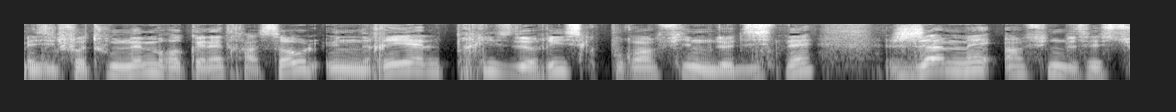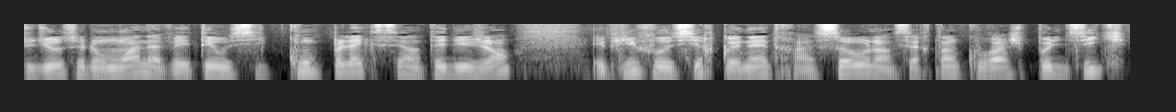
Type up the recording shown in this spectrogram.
Mais il faut tout de même reconnaître à Soul une réelle prise de risque pour un film de Disney. Jamais un film de ces studios, selon moi, n'avait été aussi complexe et intelligent. Et puis il faut aussi reconnaître à Soul un certain courage politique,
